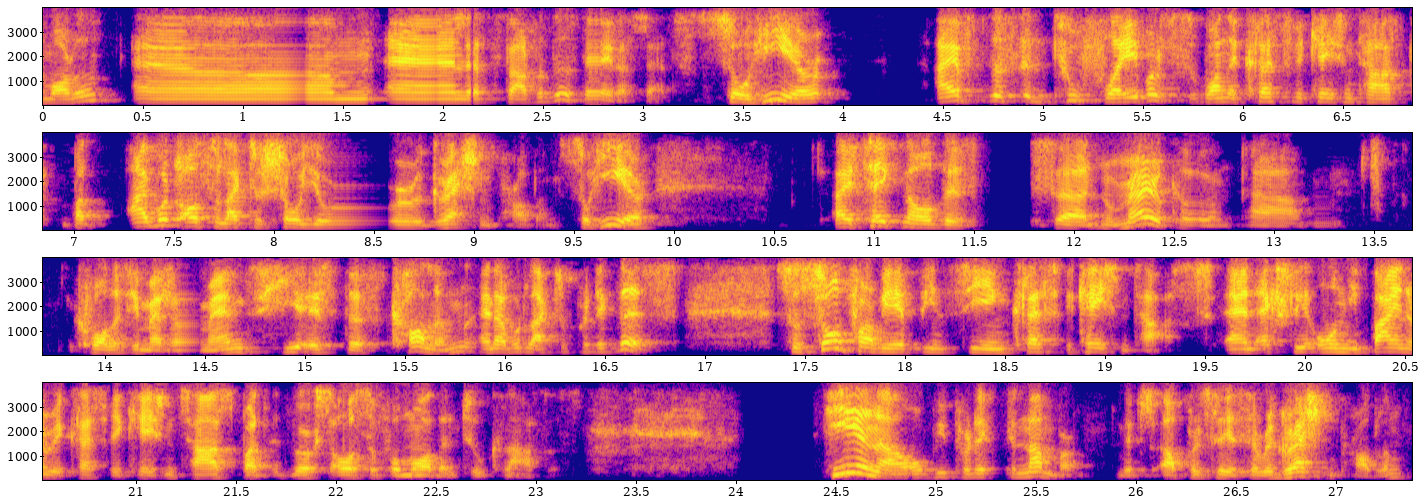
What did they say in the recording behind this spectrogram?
model, um, and let's start with this data set. So here, I have this in two flavors, one a classification task, but I would also like to show you a regression problem. So here, I take now this uh, numerical um, quality measurement. Here is this column, and I would like to predict this. So, so far we have been seeing classification tasks, and actually only binary classification tasks, but it works also for more than two classes. Here now we predict a number, which obviously is a regression problem.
